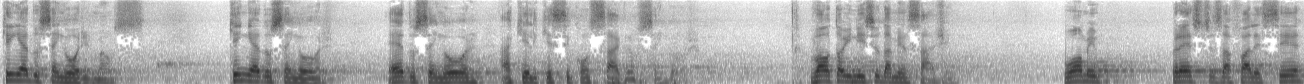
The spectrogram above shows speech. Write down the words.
Quem é do Senhor, irmãos? Quem é do Senhor? É do Senhor aquele que se consagra ao Senhor. Volto ao início da mensagem. O homem prestes a falecer,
